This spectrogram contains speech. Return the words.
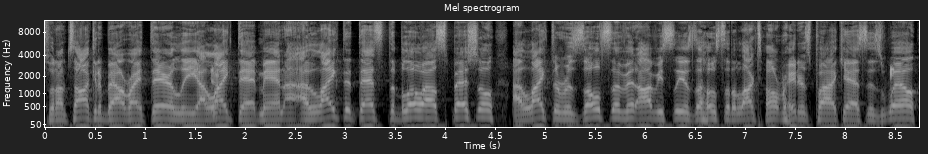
That's what I'm talking about right there, Lee. I like that, man. I, I, like that that's the blowout special. I like the results of it, obviously, as the host of the Locked On Raiders podcast as well.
